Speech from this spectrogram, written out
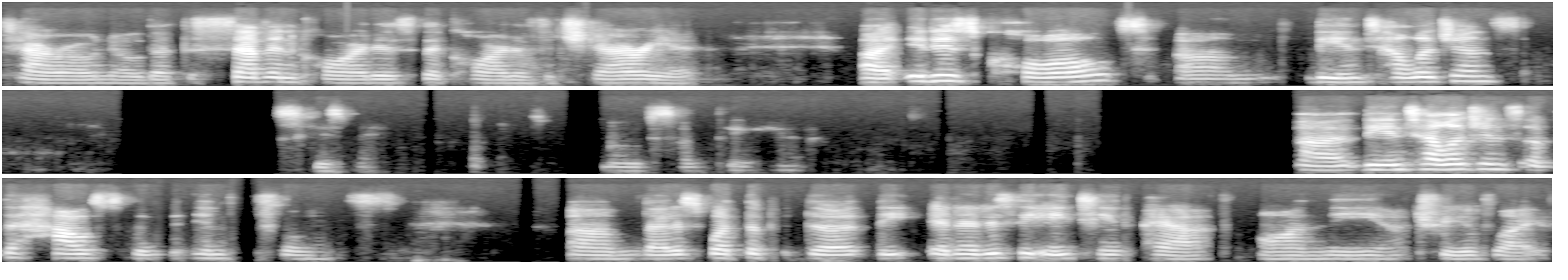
tarot know that the seven card is the card of the chariot. Uh, it is called um, the intelligence, excuse me, move something here. Uh, the intelligence of the house of influence. Um, that is what the, the, the, and it is the 18th path on the uh, tree of life.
